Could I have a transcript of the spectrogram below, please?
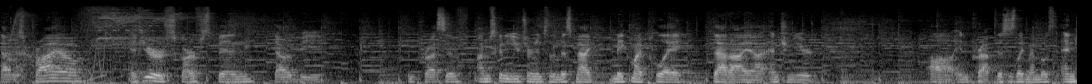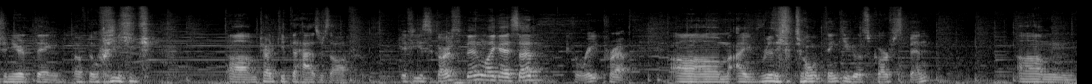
That is Cryo. If you're Scarf Spin, that would be impressive. I'm just gonna U-turn into the Mismag, make my play that I uh, engineered uh, in prep. This is like my most engineered thing of the week. um, try to keep the hazards off. If you Scarf Spin, like I said, great prep. Um, I really don't think you go Scarf Spin. Um,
